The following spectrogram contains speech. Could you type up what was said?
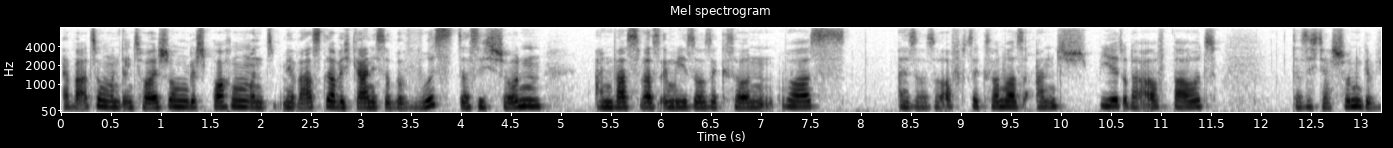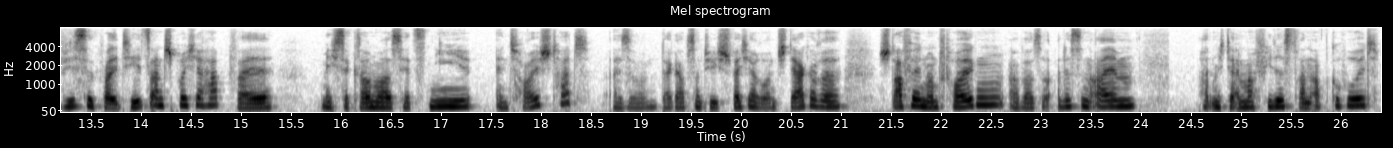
Erwartungen und Enttäuschungen gesprochen und mir war es, glaube ich, gar nicht so bewusst, dass ich schon an was, was irgendwie so Section Wars, also so auf Section Wars anspielt oder aufbaut, dass ich da schon gewisse Qualitätsansprüche habe, weil mich Section Wars jetzt nie enttäuscht hat. Also da gab es natürlich schwächere und stärkere Staffeln und Folgen, aber so alles in allem hat mich da immer vieles dran abgeholt.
